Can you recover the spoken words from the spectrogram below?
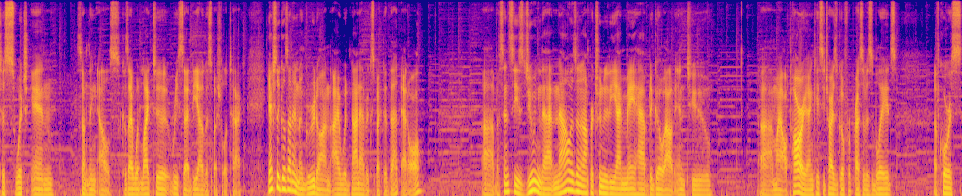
to switch in something else because I would like to reset Dialga's special attack. He actually goes out in a Groudon. I would not have expected that at all. Uh, but since he's doing that, now is an opportunity I may have to go out into uh, my Altaria in case he tries to go for Precipice Blades. Of course,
